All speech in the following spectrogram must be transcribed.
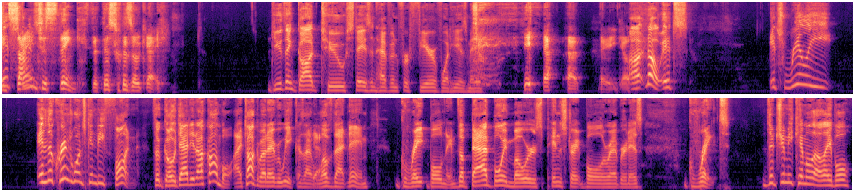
did it's- scientists think that this was okay? do you think God too stays in heaven for fear of what he has made? yeah, that, there you go. Uh, no, it's it's really, and the cringe ones can be fun. The GoDaddy.com bowl. I talk about it every week because I Yeah. love that name. Great bowl name. The Bad Boy Mowers Pinstripe Bowl or whatever it is. Great. The Jimmy Kimmel LA Bowl.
